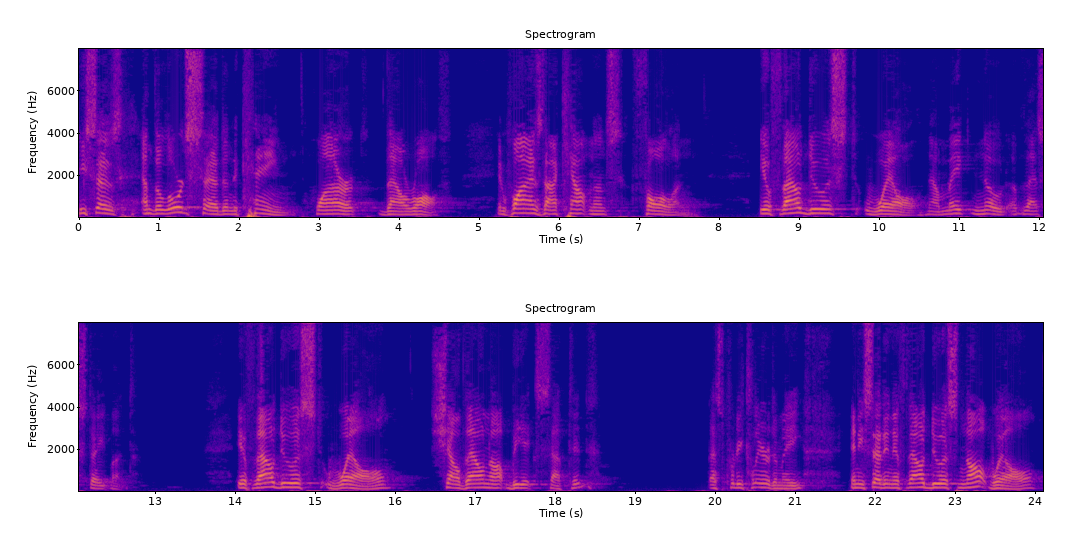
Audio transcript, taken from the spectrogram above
He says, And the Lord said unto Cain, Why art thou wroth? And why is thy countenance fallen? If thou doest well, now make note of that statement. If thou doest well, shall thou not be accepted? That's pretty clear to me. And he said, And if thou doest not well,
